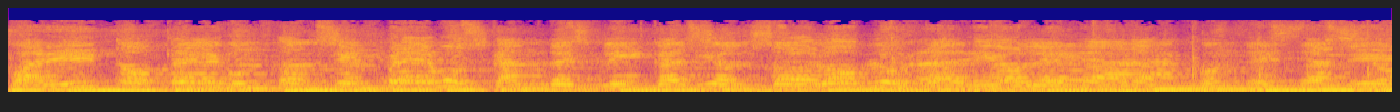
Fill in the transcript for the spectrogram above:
Juanito preguntó siempre buscando explicación. Solo Blue Radio le dará contestación.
